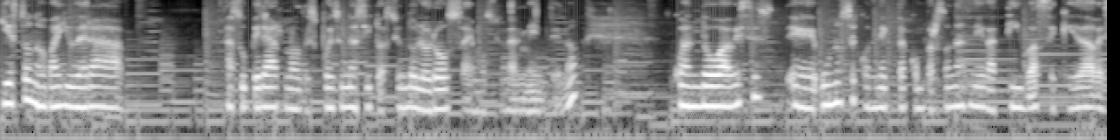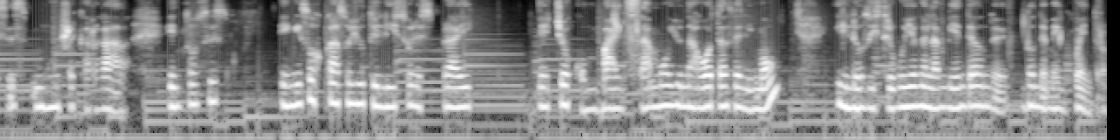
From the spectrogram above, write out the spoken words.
Y esto nos va a ayudar a, a superarnos después de una situación dolorosa emocionalmente, ¿no? Cuando a veces eh, uno se conecta con personas negativas, se queda a veces muy recargada. Entonces, en esos casos yo utilizo el spray hecho con bálsamo y unas gotas de limón y los distribuyo en el ambiente donde, donde me encuentro.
